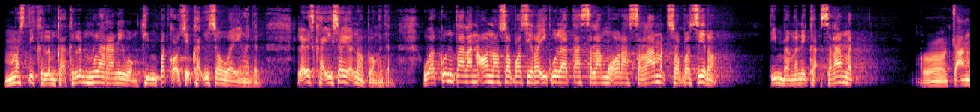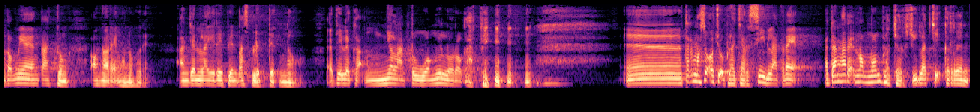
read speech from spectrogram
Mesti gelem gak gelem ngelarani wong, diempet kok sik gak iso wae ngoten. Lek wis gak iso ya napa ngoten. Wa kuntalan ana sapa sira iku latas selamu ora selamat sapa sira. Timbangane gak selamat. Oh, cangkeme yang kadung ana rek ngono rek. Anjen lahir biyen pas no. Jadi lek gak nyelatu wong loro kabeh. eh termasuk ojo belajar silat rek. Kadang arek nom-nom belajar silat cik keren.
